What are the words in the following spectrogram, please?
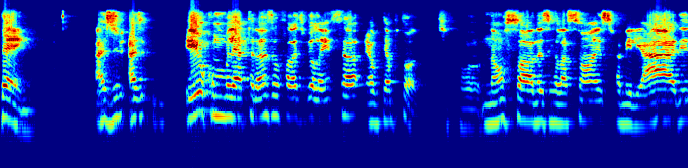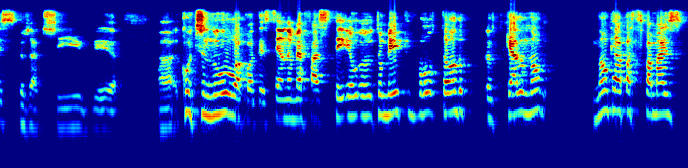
Bem, as, as, eu, como mulher trans, eu vou falar de violência é o tempo todo. Tipo, não só nas relações familiares que eu já tive, uh, continua acontecendo, eu me afastei, eu, estou meio que voltando, eu quero não, não quero participar mais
